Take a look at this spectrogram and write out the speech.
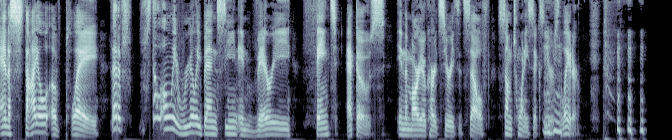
and a style of play that have still only really been seen in very faint echoes in the Mario Kart series itself some 26 years Mhm. later.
